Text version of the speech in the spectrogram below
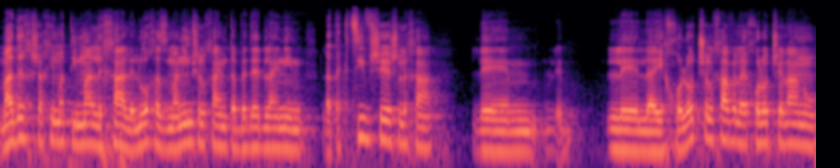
מה הדרך שהכי מתאימה לך, ללוח הזמנים שלך, אם אתה בדדליינים, לתקציב שיש לך, ל... ל... ל... ליכולות שלך וליכולות שלנו.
